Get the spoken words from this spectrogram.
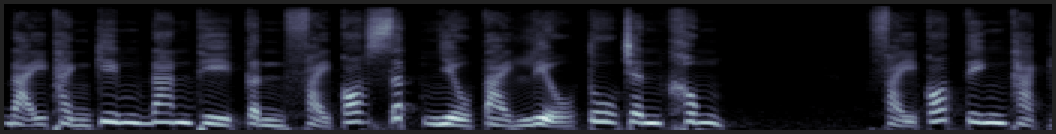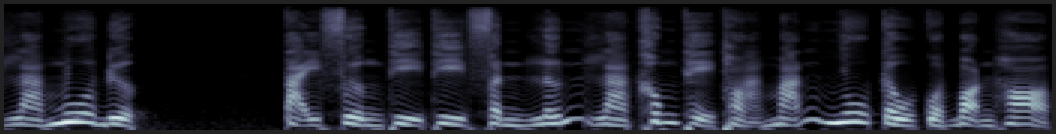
đại thành kim đan thì cần phải có rất nhiều tài liệu tu chân không. Phải có tinh thạch là mua được. Tại phường thị thì phần lớn là không thể thỏa mãn nhu cầu của bọn họ.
